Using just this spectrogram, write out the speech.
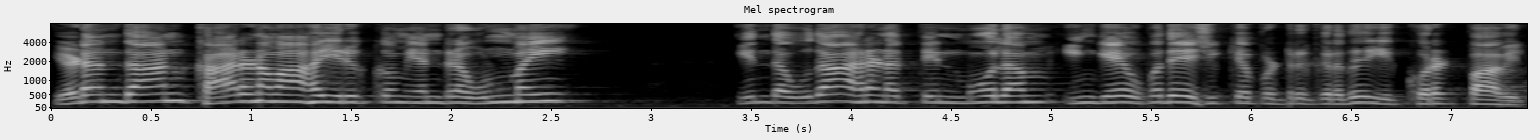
இடம்தான் காரணமாக இருக்கும் என்ற உண்மை இந்த உதாரணத்தின் மூலம் இங்கே உபதேசிக்கப்பட்டிருக்கிறது இக்குரட்பாவில்.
